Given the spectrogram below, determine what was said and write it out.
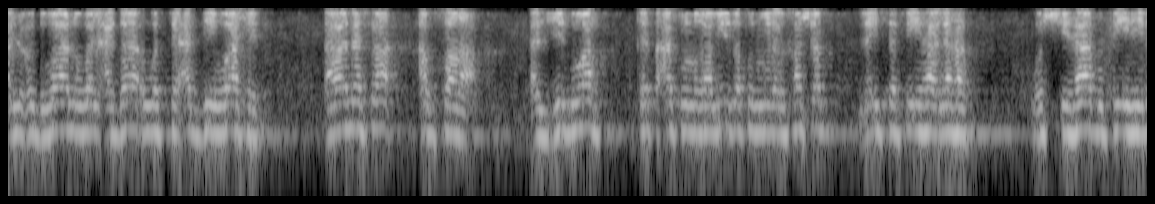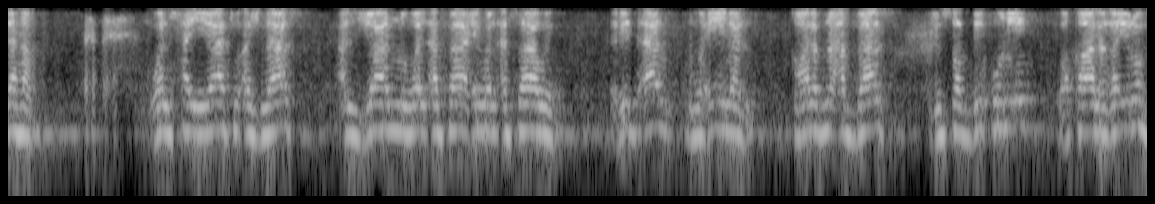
العدوان والعداء والتعدي واحد. آنس أبصر. الجدوة قطعة غليظة من الخشب ليس فيها لهب. والشهاب فيه لهب. والحيات أجناس الجان والأفاعي والأساوي ردءا معينا. قال ابن عباس يصدقني وقال غيره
